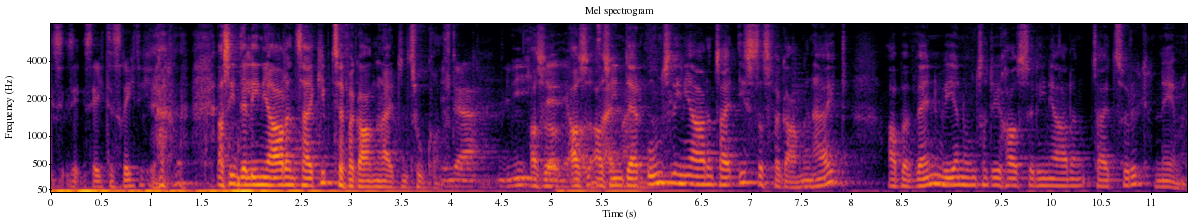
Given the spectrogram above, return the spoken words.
Sehe ich das richtig? Ja. Also in der linearen Zeit gibt es ja Vergangenheit und Zukunft. also, also, also in der uns linearen Zeit ist das Vergangenheit aber wenn wir uns natürlich aus der linearen Zeit zurücknehmen,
